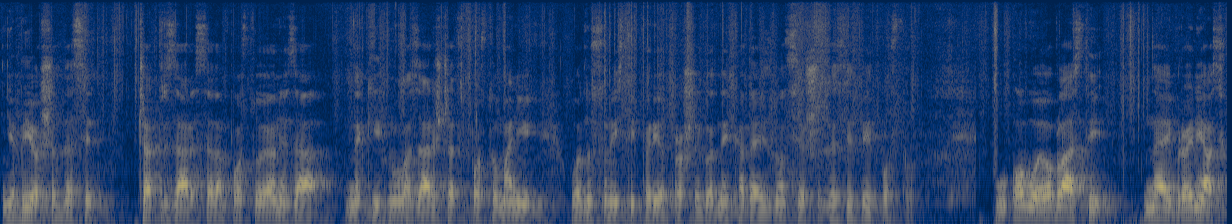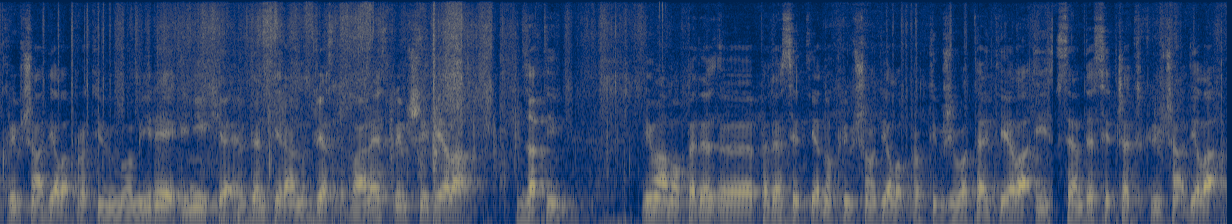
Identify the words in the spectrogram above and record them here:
je bio 64,7% i on je za nekih 0,4% manji u odnosu na isti period prošle godine kada je iznosio 65%. U ovoj oblasti najbrojnija su krivična dijela protiv imovine i njih je evidentirano 212 krivičnih dijela, zatim imamo 51 e, krivično djelo protiv života i tijela i 74 krivična djela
